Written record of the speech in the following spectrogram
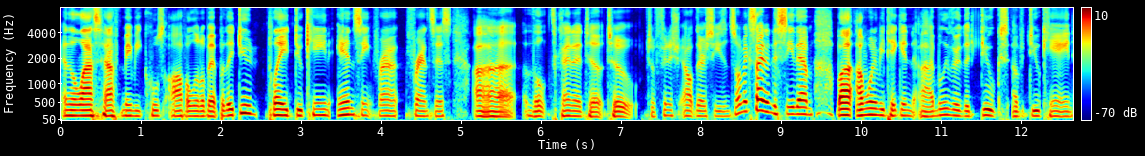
and the last half maybe cools off a little bit. But they do play Duquesne and St. Fra- Francis, uh, the kind of to to to finish out their season. So I'm excited to see them. But I'm going to be taking, uh, I believe they're the Dukes of Duquesne.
